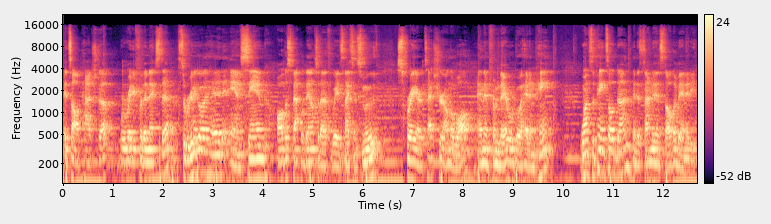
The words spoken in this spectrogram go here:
It's all patched up. We're ready for the next step. So we're gonna go ahead and sand all the spackle down so that way it's nice and smooth. Spray our texture on the wall, and then from there we'll go ahead and paint. Once the paint's all done, then it's time to install the vanity.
